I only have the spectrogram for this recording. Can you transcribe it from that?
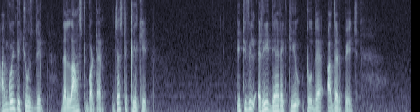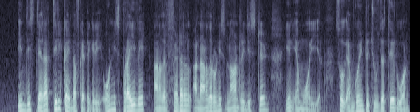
I am going to choose the, the last button just click it. It will redirect you to the other page. In this there are three kind of category one is private another federal and another one is non registered in MOEL. So, I am going to choose the third one.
